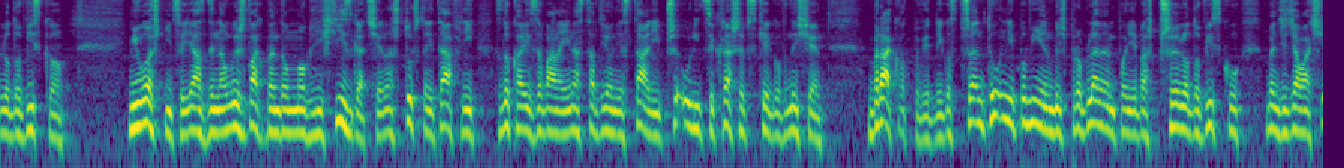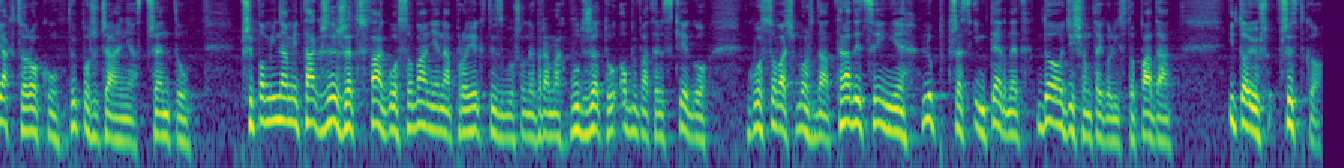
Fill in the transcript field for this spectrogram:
lodowisko. Miłośnicy jazdy na łyżwach będą mogli ślizgać się na sztucznej tafli zlokalizowanej na stadionie Stali przy ulicy Kraszewskiego w Nysie. Brak odpowiedniego sprzętu nie powinien być problemem, ponieważ przy lodowisku będzie działać jak co roku wypożyczalnia sprzętu. Przypominamy także, że trwa głosowanie na projekty zgłoszone w ramach budżetu obywatelskiego. Głosować można tradycyjnie lub przez internet do 10 listopada. I to już wszystko,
